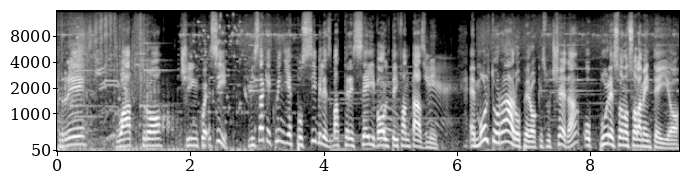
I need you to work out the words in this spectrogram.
3, 4, 5... Sì, mi sa che quindi è possibile sbattere sei volte i fantasmi. È molto raro però che succeda? Oppure sono solamente io?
